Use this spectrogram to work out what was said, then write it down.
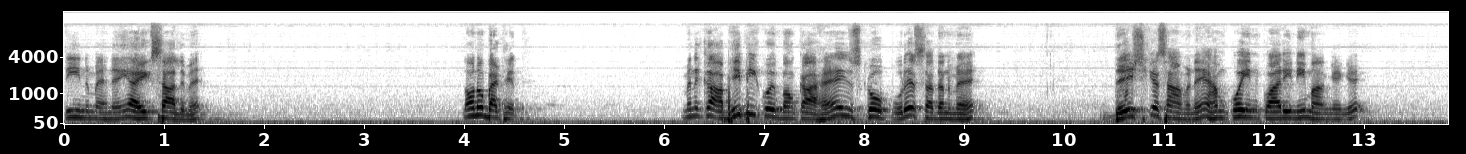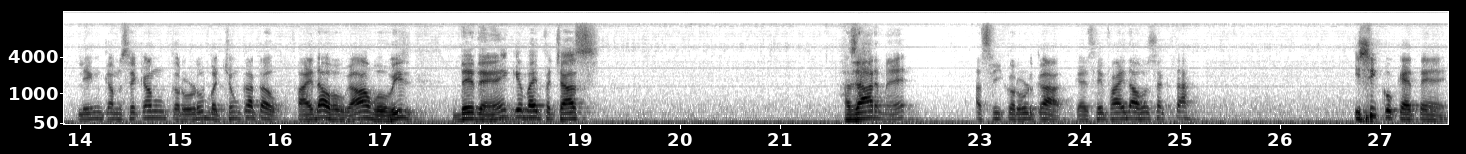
तीन महीने या एक साल में। दोनों बैठे थे। मैंने कहा, अभी भी कोई मौका है इसको पूरे सदन में? देश के सामने हम कोई इंक्वायरी नहीं मांगेंगे। लेकिन कम से कम करोड़ों बच्चों का तो फ़ायदा होगा। वो भी दे दें कि भाई पचास हज़ार में अस्सी करोड़ का कैसे फ़ायदा हो सकता? है इसी को कहते हैं,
